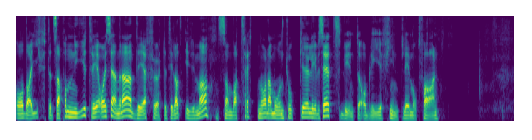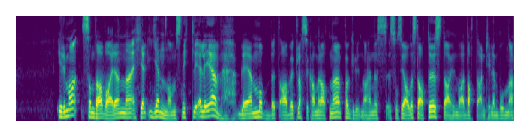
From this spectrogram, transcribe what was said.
og da giftet seg på ny tre år senere, det førte til at Irma, som var 13 år da moren tok eh, livet sitt, begynte å bli fiendtlig mot faren. Irma, som da var en eh, helt gjennomsnittlig elev, ble mobbet av klassekameratene pga. hennes sosiale status da hun var datteren til en bonde.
